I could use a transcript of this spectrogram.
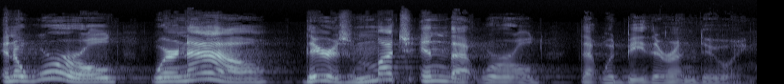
in a world where now there is much in that world that would be their undoing.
